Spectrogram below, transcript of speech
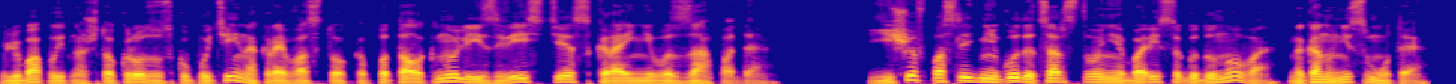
Любопытно, что к розыску путей на край Востока подтолкнули известия с Крайнего Запада. Еще в последние годы царствования Бориса Годунова, накануне смуты,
